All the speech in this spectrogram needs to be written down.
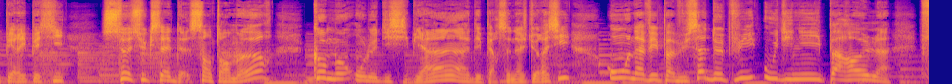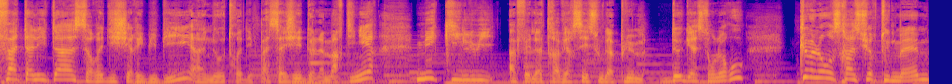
péripéties se succèdent sans temps mort. Comme on le dit si bien, des personnages du récit, on n'avait pas vu ça depuis Houdini, parole. Fatalitas aurait dit Chéri Bibi, un autre des passagers de la Martinière, mais qui lui a fait la traversée sous la plume de Gaston Leroux. Que l'on se rassure tout de même,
